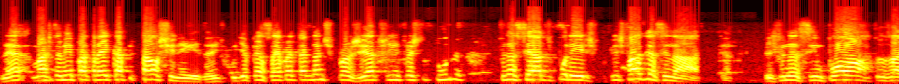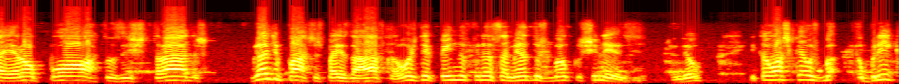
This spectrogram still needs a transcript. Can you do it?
né, mas também para atrair capital chinês. A gente podia pensar para grandes projetos de infraestrutura financiados por eles, porque eles fazem assim na África. Eles financiam portos, aeroportos, estradas. Grande parte dos países da África hoje depende do financiamento dos bancos chineses, entendeu? Então, acho que os, o BRIC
